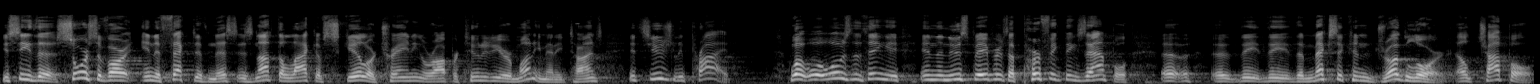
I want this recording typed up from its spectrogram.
You see, the source of our ineffectiveness is not the lack of skill or training or opportunity or money many times, it's usually pride. What, what was the thing in the newspapers? A perfect example. Uh, uh, the, the, the Mexican drug lord, El Chapo,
